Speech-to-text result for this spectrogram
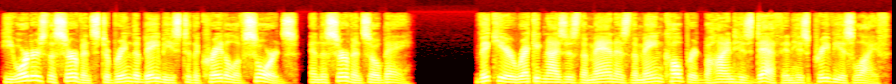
He orders the servants to bring the babies to the cradle of swords, and the servants obey. Vikir recognizes the man as the main culprit behind his death in his previous life,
